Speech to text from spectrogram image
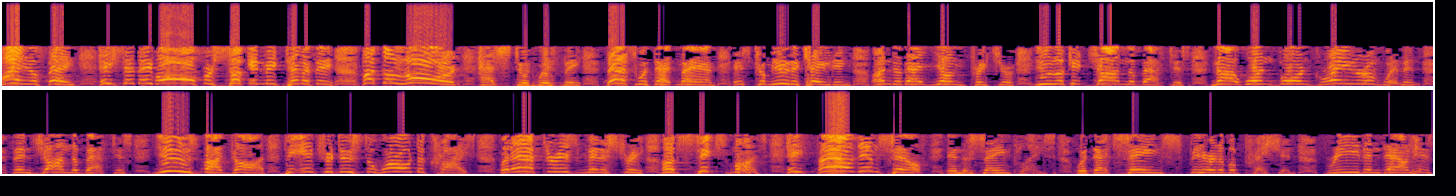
fight of faith. He said, they've all forsaken me, Timothy, but the Lord has stood with me. That's what that man is communicating under that young preacher. You look at John the Baptist, not one born greater of women than John the Baptist, used by God to introduce the world to Christ. But after his ministry of six months, he found himself in the same place with that same spirit of oppression breathing down his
